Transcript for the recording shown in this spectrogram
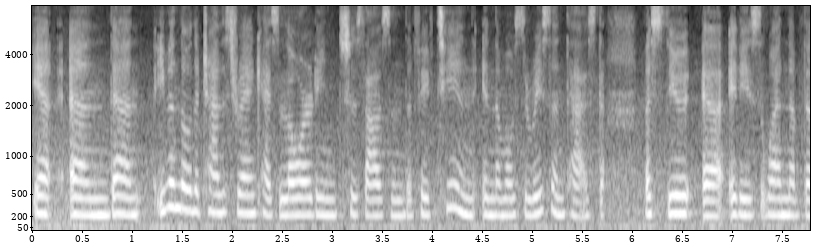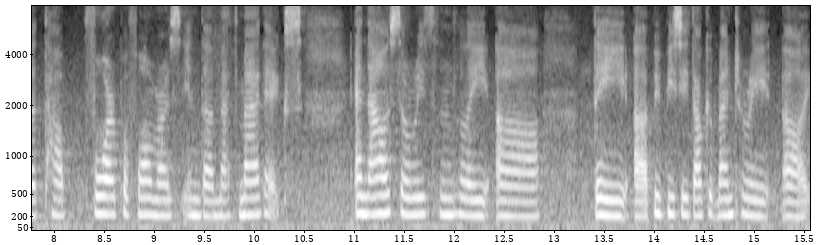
Yeah, and then even though the Chinese rank has lowered in 2015 in the most recent test, but still uh, it is one of the top four performers in the mathematics. And also recently, uh, the uh, BBC documentary uh,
